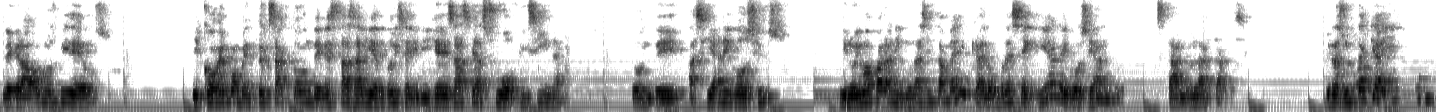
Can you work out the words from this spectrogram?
le graba unos videos y coge el momento exacto donde él está saliendo y se dirige hacia su oficina, donde hacía negocios y no iba para ninguna cita médica, el hombre seguía negociando estando en la cárcel. Y resulta que hay un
